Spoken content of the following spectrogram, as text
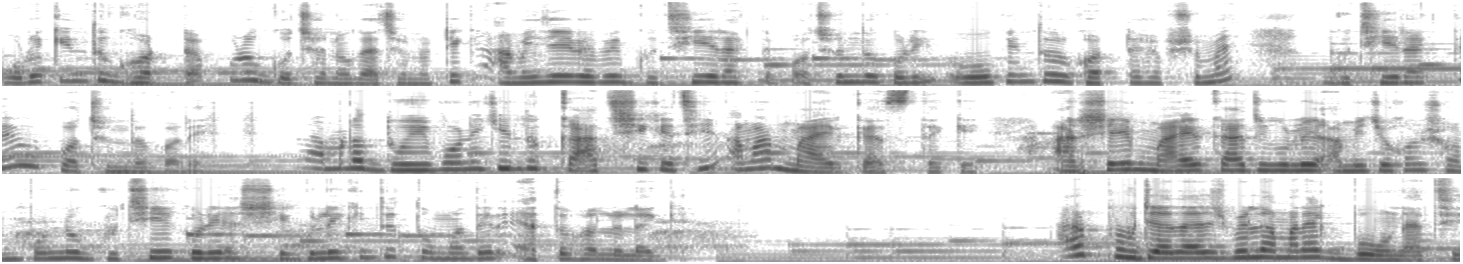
ওরও কিন্তু ঘরটা পুরো গোছানো গাছানো, ঠিক? আমি যেভাবে গুছিয়ে রাখতে পছন্দ করি, ও কিন্তু ওর ঘরটা সবসময় গুছিয়ে রাখতেও পছন্দ করে। আমরা দুই বোনই কিন্তু কাজ শিখেছি আমার মায়ের কাছ থেকে। আর সেই মায়ের কাজগুলো আমি যখন সম্পূর্ণ গুছিয়ে করি, আর সেগুলো কিন্তু তোমাদের এত ভালো লাগে। আর পূজা দাস বলে আমার এক বোন আছে।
